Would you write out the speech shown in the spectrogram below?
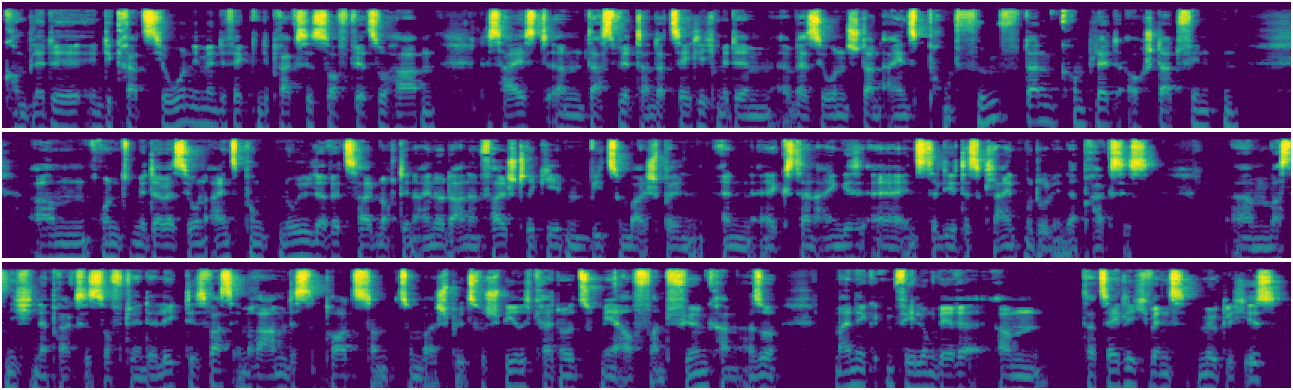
komplette Integration im Endeffekt in die Praxissoftware zu haben. Das heißt, ähm, das wird dann tatsächlich mit dem Versionsstand 1.5 dann komplett auch stattfinden. Ähm, und mit der Version 1.0, da wird es halt noch den ein oder anderen Fallstrick geben, wie zum Beispiel ein extern äh, installiertes Client-Modul in der Praxis was nicht in der Praxissoftware hinterlegt ist, was im Rahmen des Supports dann zum Beispiel zu Schwierigkeiten oder zu mehr Aufwand führen kann. Also meine Empfehlung wäre ähm, tatsächlich, wenn es möglich ist,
